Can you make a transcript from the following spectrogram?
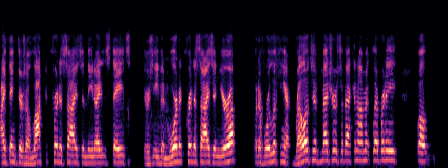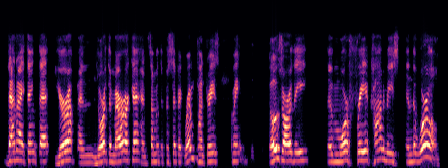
I think there's a lot to criticize in the United States. There's even more to criticize in Europe. But if we're looking at relative measures of economic liberty, well, then I think that Europe and North America and some of the Pacific Rim countries, I mean, those are the the more free economies in the world,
